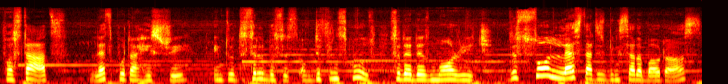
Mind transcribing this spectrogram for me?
For starts, let's put our history into the syllabuses of different schools so that there's more reach. There's so less that is being said about us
